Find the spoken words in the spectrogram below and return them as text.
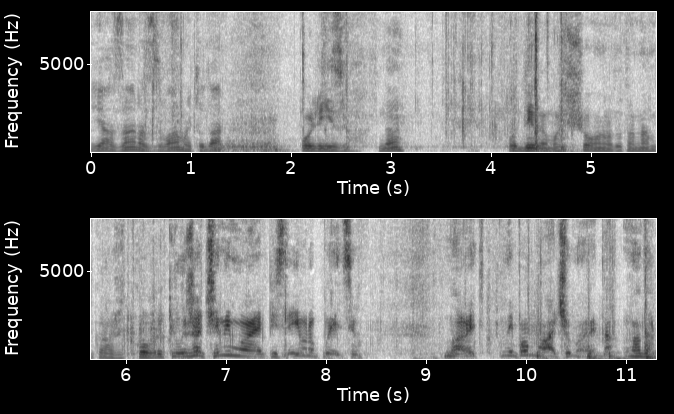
я зараз з вами туди полізу. Да? Подивимось, що воно тут нам каже. Коврики лежать чи немає після європейців. Навіть не побачу, навіть треба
